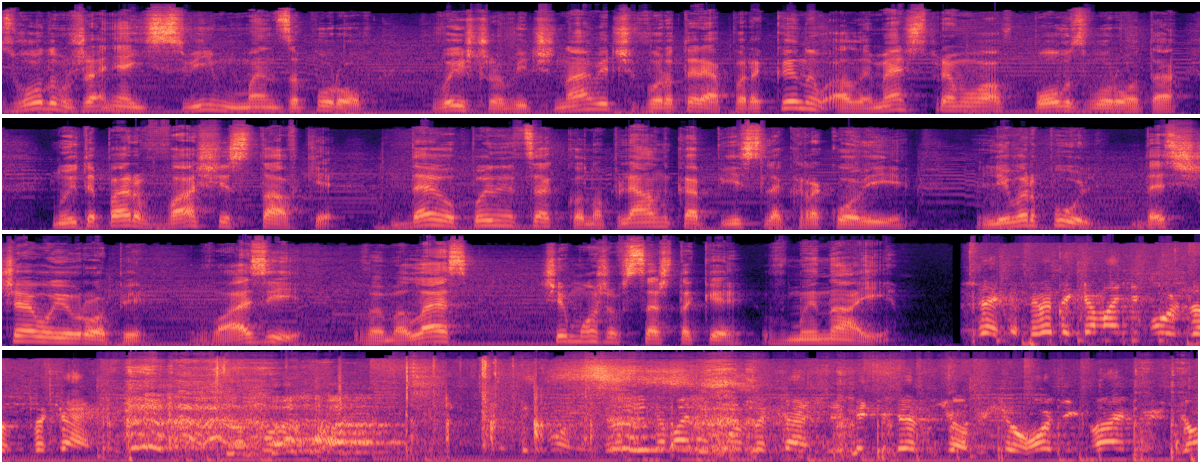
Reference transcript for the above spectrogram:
Згодом Женя й свій момент запоров. Вийшов віч навіч, воротаря перекинув, але м'яч спрямував повз ворота. Ну і тепер ваші ставки. Де опиниться коноплянка після Краковії? Ліверпуль, десь ще у Європі, в Азії, в МЛС чи може все ж таки в Минаї? Жека, ты в этой команде будешь за- заканчивать. Ты понял, ты в этой команде будешь заканчивать. Мы тебя ждем. Еще годик, два, и ждем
